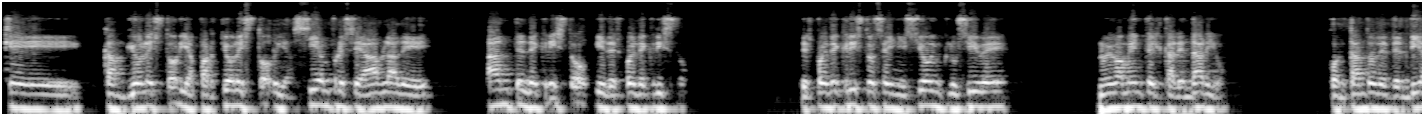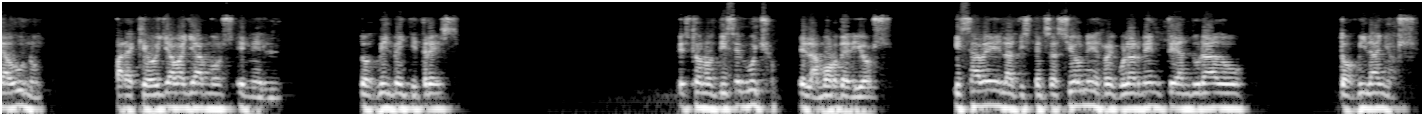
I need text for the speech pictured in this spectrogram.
que cambió la historia, partió la historia. Siempre se habla de antes de Cristo y después de Cristo. Después de Cristo se inició inclusive nuevamente el calendario, contando desde el día uno, para que hoy ya vayamos en el 2023. Esto nos dice mucho el amor de Dios. Y sabe, las dispensaciones regularmente han durado dos mil años.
